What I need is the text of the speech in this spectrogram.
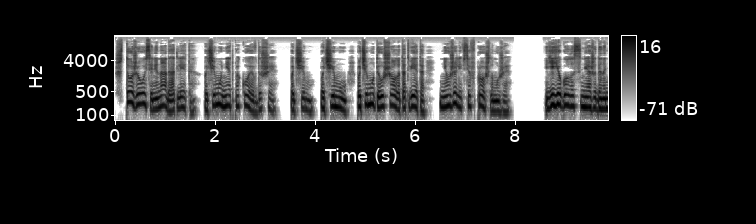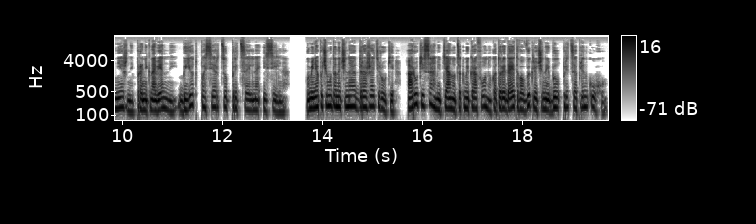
Что же осени надо от лета? Почему нет покоя в душе? Почему? Почему? Почему ты ушел от ответа? Неужели все в прошлом уже? Ее голос неожиданно нежный, проникновенный, бьет по сердцу прицельно и сильно. У меня почему-то начинают дрожать руки, а руки сами тянутся к микрофону, который до этого выключенный был прицеплен к уху.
